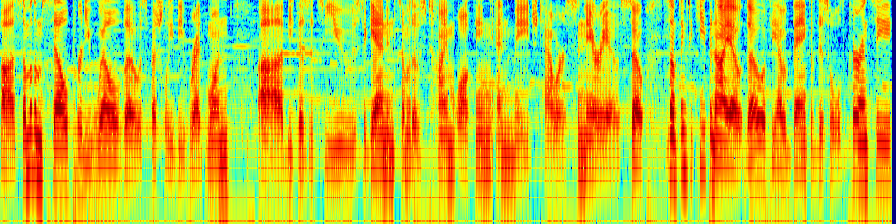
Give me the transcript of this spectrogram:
Uh, some of them sell pretty well, though, especially the red one uh, because it's used again in some of those time walking and mage tower scenarios. So, something to keep an eye out though if you have a bank of this old currency.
